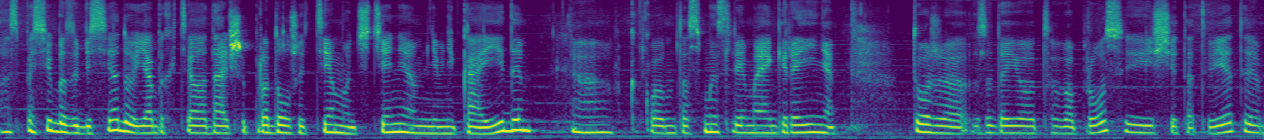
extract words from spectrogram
А, спасибо за беседу. Я бы хотела дальше продолжить тему чтения дневника Иды. А, в каком-то смысле моя героиня тоже задает вопросы, ищет ответы.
